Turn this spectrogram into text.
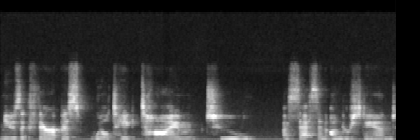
Music therapists will take time to assess and understand,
